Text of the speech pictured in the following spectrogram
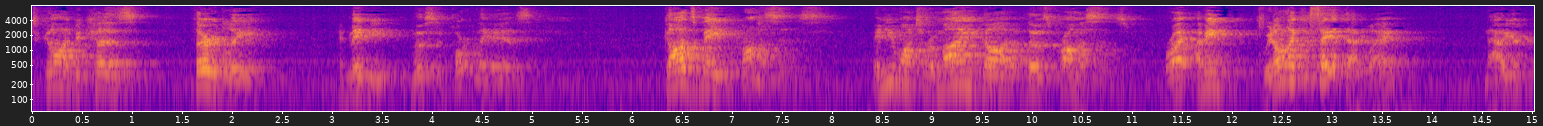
to God because, thirdly, and maybe most importantly, is God's made promises, and you want to remind God of those promises, right? I mean, we don't like to say it that way. Now you're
